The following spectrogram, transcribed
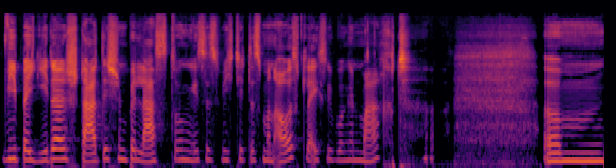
wie bei jeder statischen Belastung ist es wichtig, dass man Ausgleichsübungen macht. Ähm,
